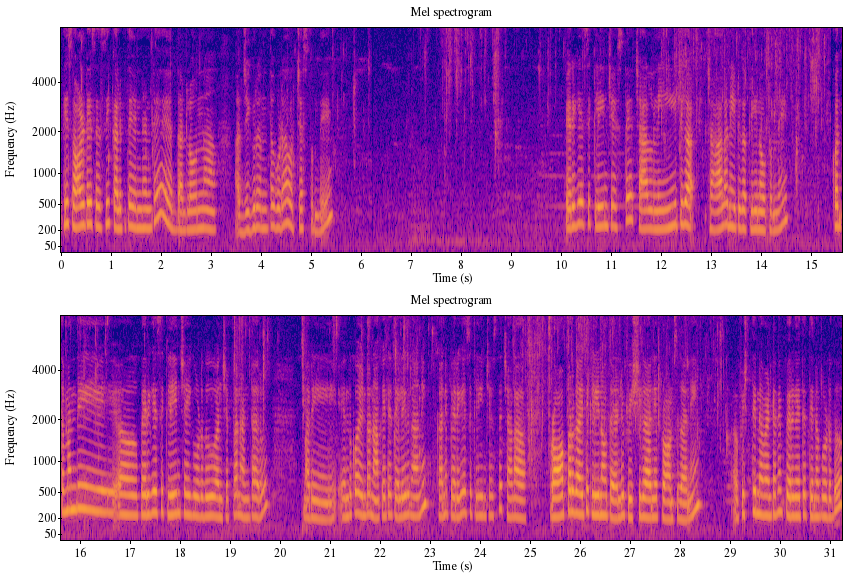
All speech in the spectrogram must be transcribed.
ఇది సాల్ట్ వేసేసి కలిపితే ఏంటంటే దాంట్లో ఉన్న ఆ జిగురంతా కూడా వచ్చేస్తుంది. పెరిగేసి క్లీన్ చేస్తే చాలా నీట్గా చాలా నీట్గా క్లీన్ అవుతుంది. కొంతమంది పెరిగేసి క్లీన్ చేయకూడదు అని చెప్పని అంటారు. మరి ఎందుకో ఏంటో నాకైతే తెలియదు కానీ కానీ పెరిగేసి క్లీన్ చేస్తే చాలా ప్రాపర్గా అయితే క్లీన్ అవుతాయండి ఫిష్ కానీ ప్రాన్స్ కానీ ఫిష్ తిన్న వెంటనే పెరుగు అయితే తినకూడదు.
